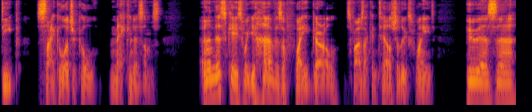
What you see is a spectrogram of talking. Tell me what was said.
deep psychological mechanisms. And in this case, what you have is a white girl, as far as I can tell, she looks white, who is uh,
